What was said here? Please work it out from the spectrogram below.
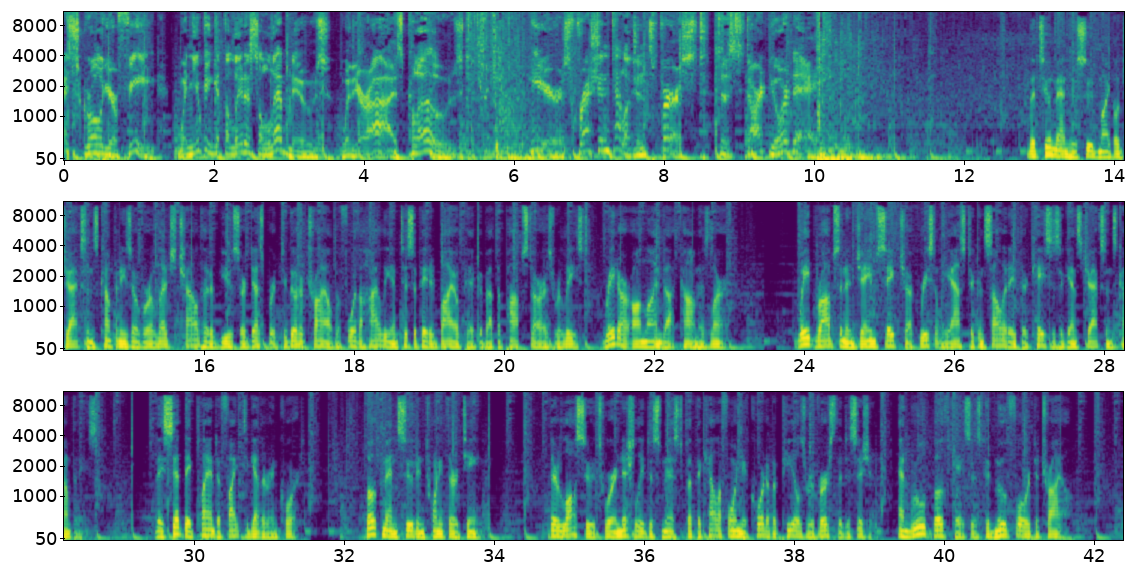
Why scroll your feed when you can get the latest celeb news with your eyes closed? Here's fresh intelligence first to start your day. The two men who sued Michael Jackson's companies over alleged childhood abuse are desperate to go to trial before the highly anticipated biopic about the pop star is released, RadarOnline.com has learned. Wade Robson and James Safechuck recently asked to consolidate their cases against Jackson's companies. They said they plan to fight together in court. Both men sued in 2013. Their lawsuits were initially dismissed, but the California Court of Appeals reversed the decision and ruled both cases could move forward to trial.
